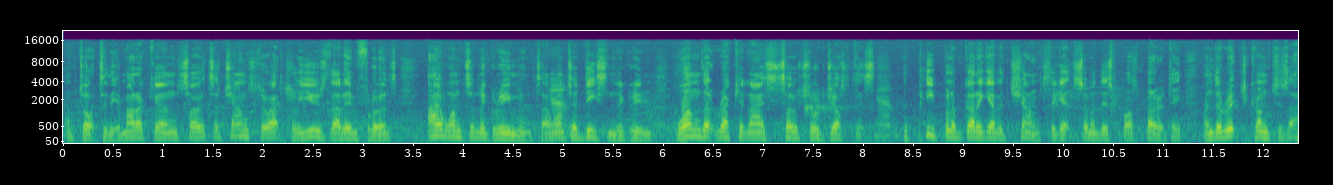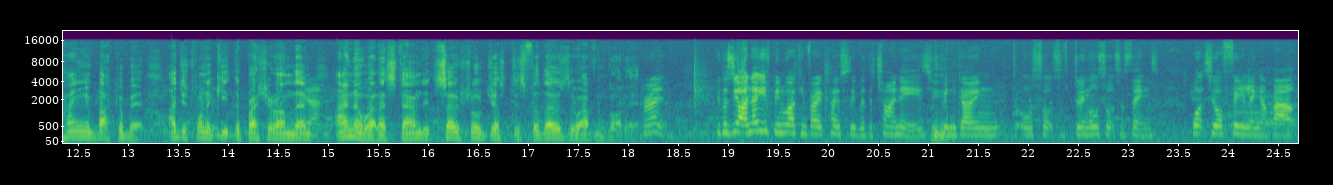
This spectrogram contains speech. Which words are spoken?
and talk to the Americans. So it's a chance to actually use that influence. I want an agreement. I Yeah. want a decent agreement, one that recognises social justice. Yeah. The people have got to get a chance to get some of this prosperity, and the rich countries are hanging back a bit. I just want to keep the pressure on them. Yeah. I know where I stand. It's social justice for those who haven't got it. Great. Because yeah, I know you've been working very closely with the Chinese. Mm. You've been going to all sorts of doing all sorts of things. What's your feeling about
